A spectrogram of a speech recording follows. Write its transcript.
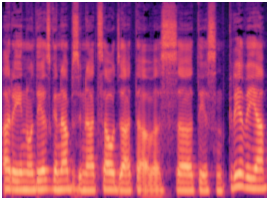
arī no diezgan apzināti audzētāvas uh, tiesas Krievijā.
